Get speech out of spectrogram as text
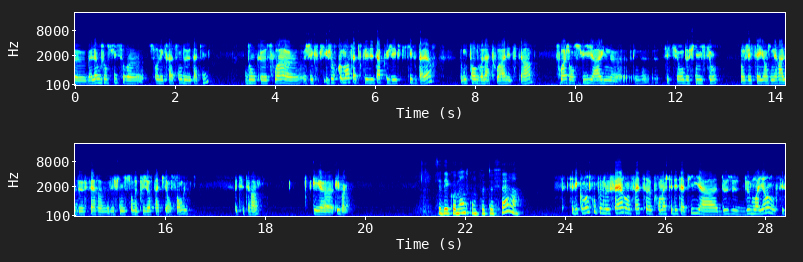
euh, ben, là où j'en suis sur, euh, sur les créations de tapis. Donc euh, soit je recommence à toutes les étapes que j'ai expliquées tout à l'heure, donc tendre la toile, etc soit j'en suis à une, session de finition. Donc j'essaye en général de faire les finitions de plusieurs tapis ensemble, etc. Euh, et, voilà. C'est des commandes qu'on peut te faire? C'est des commandes qu'on peut me faire. En fait, pour m'acheter des tapis, il y a deux, deux moyens. Donc c'est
